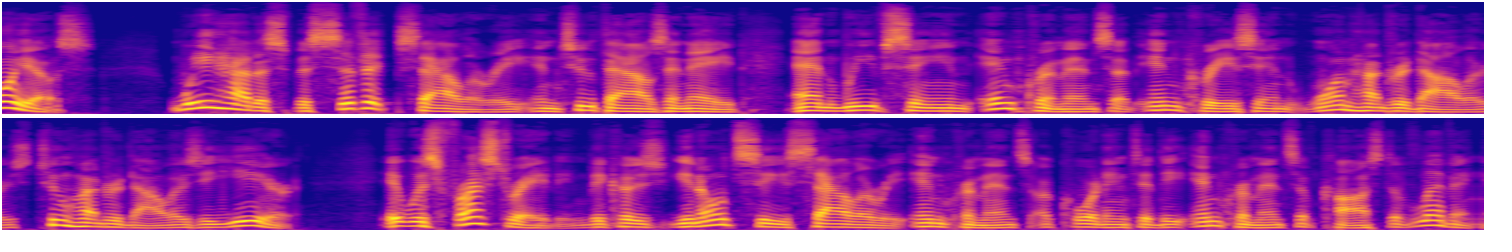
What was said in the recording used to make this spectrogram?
Hoyos, we had a specific salary in 2008, and we've seen increments of increase in $100, $200 a year. It was frustrating because you don't see salary increments according to the increments of cost of living.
